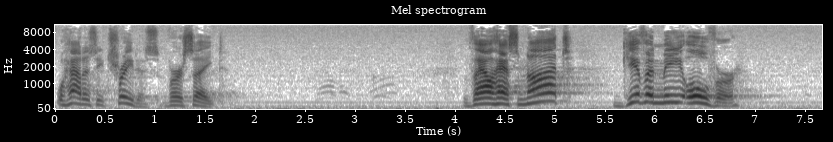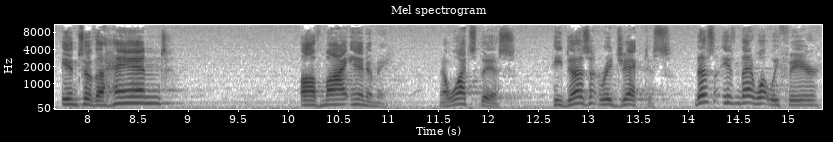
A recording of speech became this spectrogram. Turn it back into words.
Well, how does He treat us? Verse 8 Thou hast not given me over into the hand of my enemy. Now, watch this. He doesn't reject us. Doesn't, isn't that what we fear?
